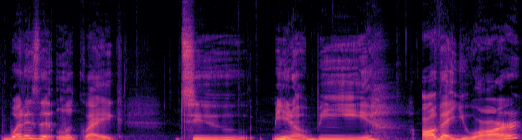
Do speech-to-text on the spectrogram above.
What does it look like to you know be all that you are?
